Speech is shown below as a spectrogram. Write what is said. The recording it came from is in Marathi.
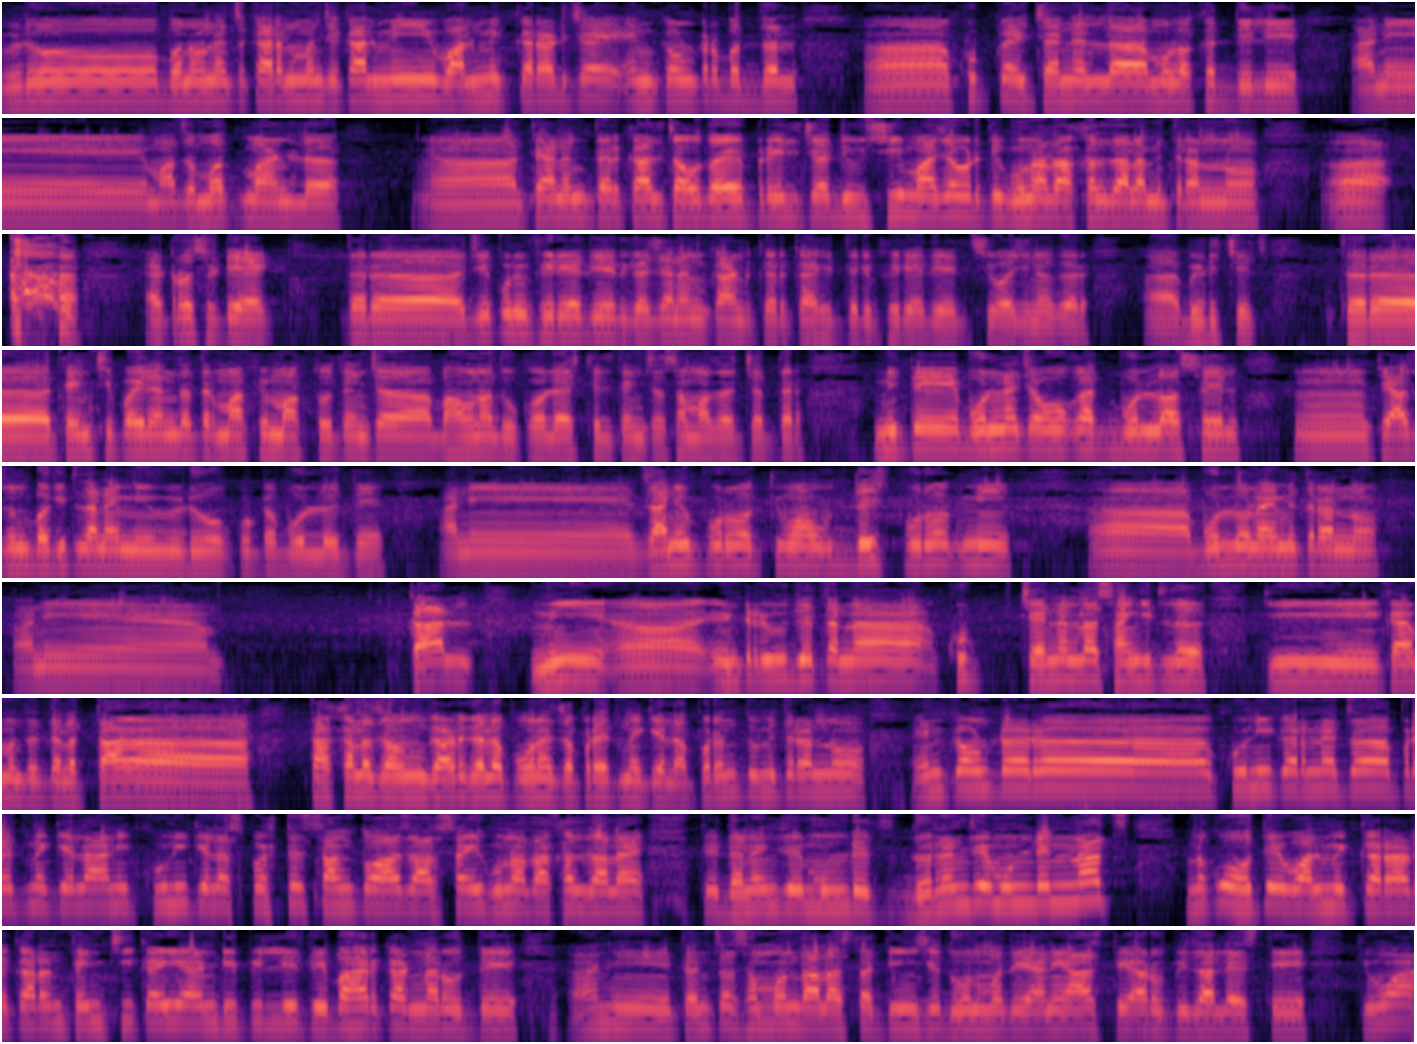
व्हिडिओ बनवण्याचं कारण म्हणजे काल मी वाल्मिक कराडच्या एन्काउंटरबद्दल खूप काही चॅनलला मुलाखत दिली आणि माझं मत मांडलं. त्यानंतर काल चौदा एप्रिलच्या दिवशी माझ्यावरती गुन्हा दाखल झाला मित्रांनो. ॲट्रॉसिटी ॲक्ट तर जे कोणी फिर्यादी आहेत गजानन कांडकर काहीतरी फिर्यादी आहेत शिवाजीनगर बीडचेच. तर त्यांची पहिल्यांदा तर माफी मागतो त्यांच्या भावना दुखावल्या असतील त्यांच्या समाजाच्या. तर मी ते बोलण्याच्या ओघात बोललो असेल ते अजून बघितलं नाही मी व्हिडिओ कुठं बोललो ते. आणि जाणीवपूर्वक किंवा उद्देशपूर्वक मी बोललो नाही मित्रांनो. आणि काल मी इंटरव्ह्यू देताना खूप चॅनलला सांगितलं की काय म्हणतात त्याला ता ताकाला जाऊन गाडगाला पोहण्याचा प्रयत्न केला. परंतु मित्रांनो एन्काउंटर खुनी करण्याचा प्रयत्न केला आणि खुनी केला स्पष्टच सांगतो. आज असाही गुन्हा दाखल झालाय. ते धनंजय मुंडेच धनंजय मुंडेंनाच नको होते वाल्मिक कराड कारण त्यांची काही अंडी पिल्ली ते बाहेर काढणार होते. आणि त्यांचा संबंध आला असता तीनशे दोन मध्ये आणि आज ते आरोपी झाले असते. किंवा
